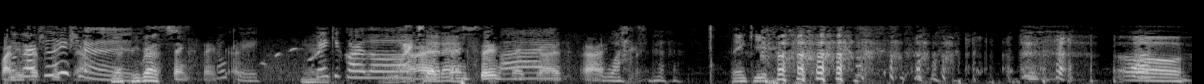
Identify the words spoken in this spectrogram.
finally have kids now. Congratulations. Yeah, congrats. Thanks, thanks, Okay. guys. Thank you, Carlos. Wax All that ass. Thanks, thanks, Bye. thanks, guys. All right. Wax that ass. Thank you. Oh.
